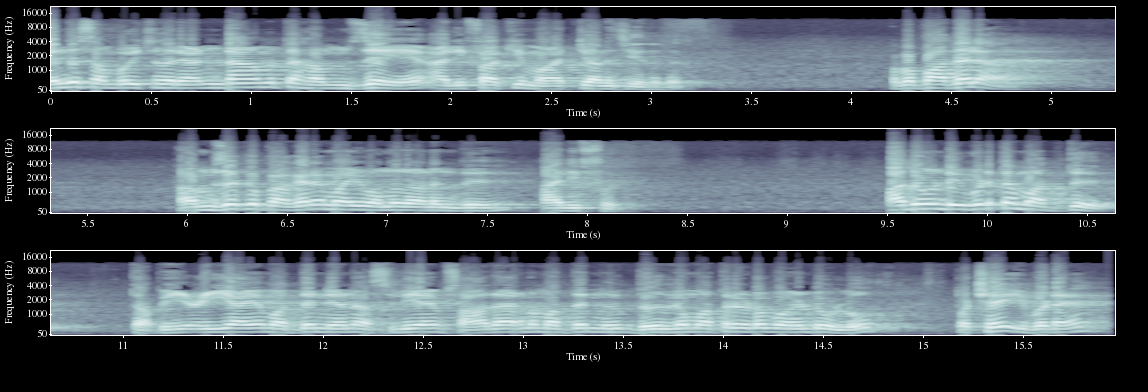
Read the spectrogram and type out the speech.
എന്ത് സംഭവിച്ചത് രണ്ടാമത്തെ ഹംസയെ അലിഫാക്കി മാറ്റുകയാണ് ചെയ്തത്. അപ്പൊ ബദല. ഹംസക്ക് പകരമായി വന്നതാണ് എന്ത് അലിഫ്. അതുകൊണ്ട് ഇവിടുത്തെ മദ് തപിയായ മദ് തന്നെയാണ് അസ്ലിയായ സാധാരണ മദ് ദീർഘം മാത്രമേ ഇവിടെ വേണ്ടുള്ളൂ. പക്ഷേ ഇവിടെ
